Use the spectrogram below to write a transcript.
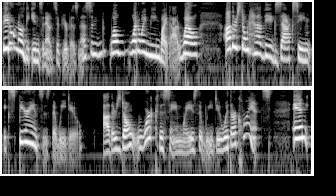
they don't know the ins and outs of your business. And, well, what do I mean by that? Well, Others don't have the exact same experiences that we do. Others don't work the same ways that we do with our clients. And,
